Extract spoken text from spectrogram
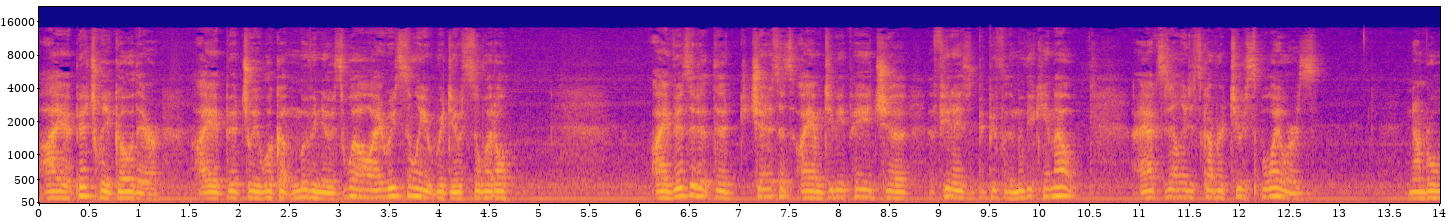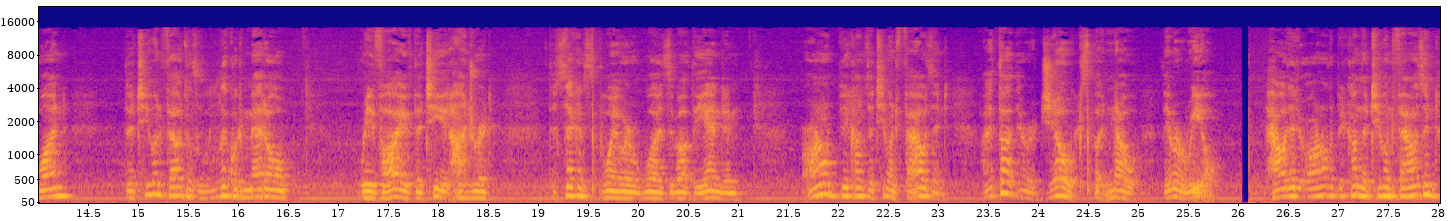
I habitually go there. I habitually look up movie news. Well, I recently reduced a little. I visited the Genisys IMDb page uh, a few days before the movie came out. I accidentally discovered two spoilers. Number one, the T-1000's liquid metal revived the T-800. The second spoiler was about the end, and Arnold becomes the T-1000. I thought they were jokes, but no, they were real. How did Arnold become the T-1000?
